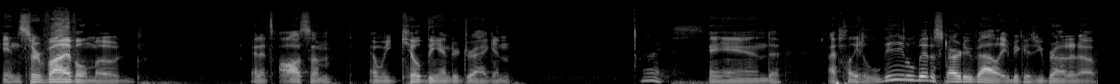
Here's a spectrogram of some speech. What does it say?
in survival mode, and it's awesome. And we killed the Ender Dragon nice. and I played a little bit of Stardew Valley because you brought it up.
